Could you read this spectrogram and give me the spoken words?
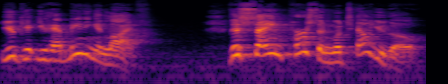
you get, you have meaning in life. This same person will tell you though,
